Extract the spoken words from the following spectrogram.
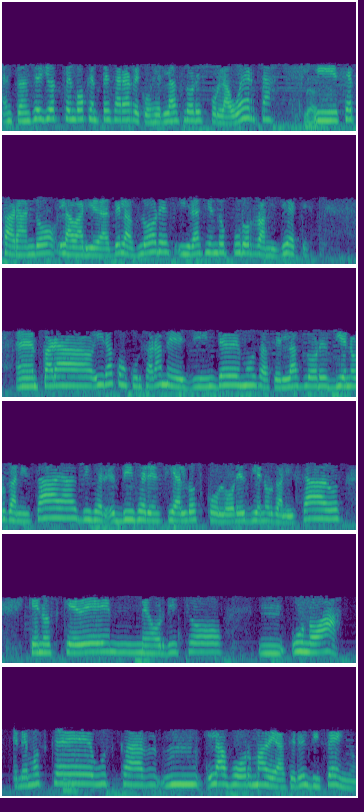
Entonces yo tengo que empezar a recoger las flores por la huerta, Claro. ir separando la variedad de las flores, ir haciendo puros ramilletes. Eh, para ir a concursar a Medellín debemos hacer las flores bien organizadas, difer- diferenciar los colores bien organizados, que nos quede, mm, mejor dicho, mm, 1A. Tenemos que buscar mm, la forma de hacer el diseño,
